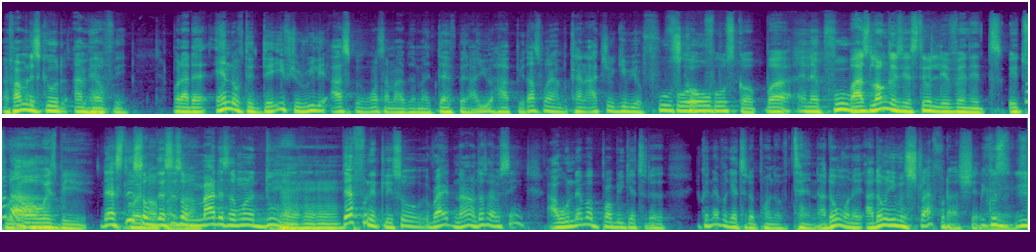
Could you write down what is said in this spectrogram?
My family's good. I'm healthy. But at the end of the day, if you really ask me once I'm at my deathbed, are you happy? That's when I can actually give you a full, full, scope full scope. But, and a full. but as long as you're still living, it it will Brother, always be. there's still some there's still some madness I want to do. Definitely. So right now, that's what I'm saying. I will never probably get to the. You can never get to the point of ten. I don't want to. I don't even strive for that shit. Because do,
